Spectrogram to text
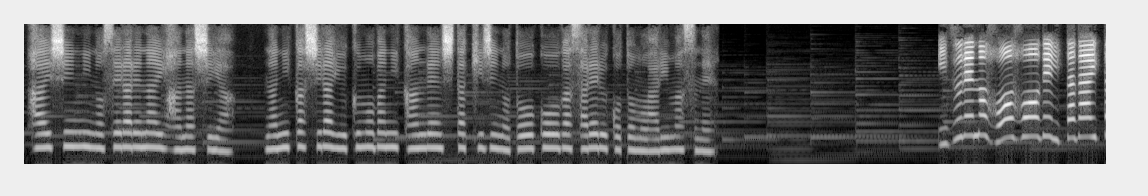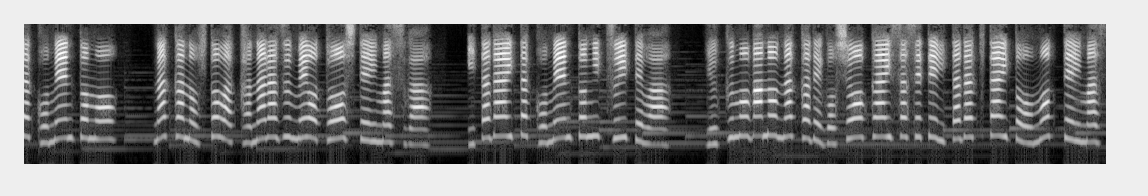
配信に載せられない話や、何かしらゆくもばに関連した記事の投稿がされることもありますね。いずれの方法でいただいたコメントも、中の人は必ず目を通していますが、いただいたコメントについては、ゆくもばの中でご紹介させていただきたいと思っています。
